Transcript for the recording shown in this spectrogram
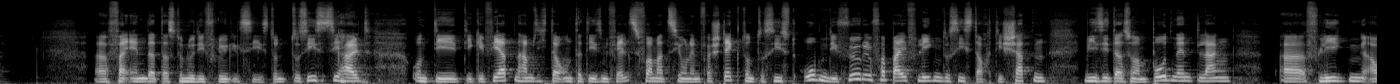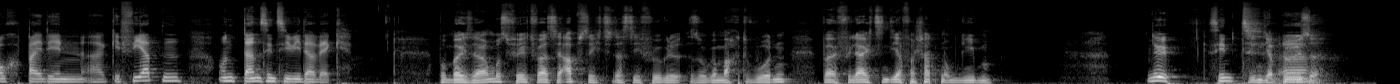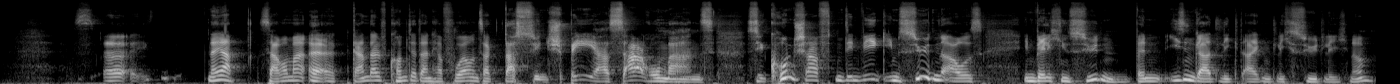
äh, verändert, dass du nur die Flügel siehst. Und du siehst sie halt und die, die Gefährten haben sich da unter diesen Felsformationen versteckt und du siehst oben die Vögel vorbeifliegen, du siehst auch die Schatten, wie sie da so am Boden entlang äh, fliegen, auch bei den äh, Gefährten und dann sind sie wieder weg. Wobei ich sagen muss, vielleicht war es ja Absicht, dass die Vögel so gemacht wurden, weil vielleicht sind die ja von Schatten umgeben. Nö, sind, sind ja böse. Äh, äh, naja, Saruman, äh, Gandalf kommt ja dann hervor und sagt, das sind Speer Sarumans. Sie kundschaften den Weg im Süden aus. In welchen Süden? Wenn Isengard liegt eigentlich südlich, ne?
